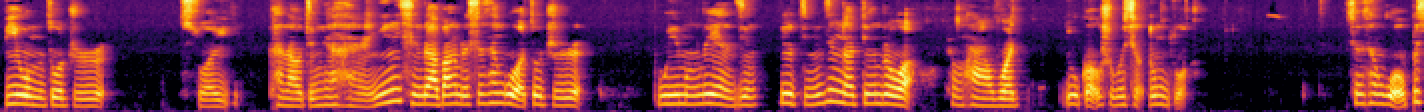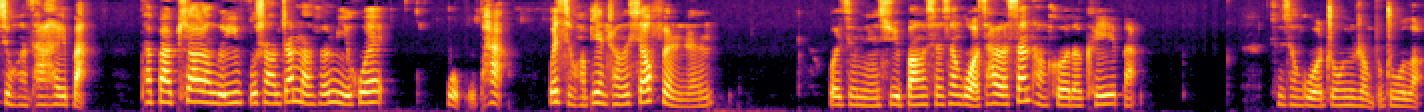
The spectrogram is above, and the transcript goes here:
逼我们做值日。所以看到今天很殷勤的帮着香香果做值日，捕蝇萌的眼睛又紧紧的盯着我，生怕我又搞什么小动作。香香果不喜欢擦黑板，他怕漂亮的衣服上沾满粉笔灰。我不怕，我喜欢变成个小粉人。我已经连续帮香香果擦了三堂课的黑板。香香果终于忍不住了，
